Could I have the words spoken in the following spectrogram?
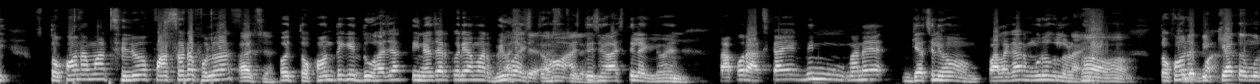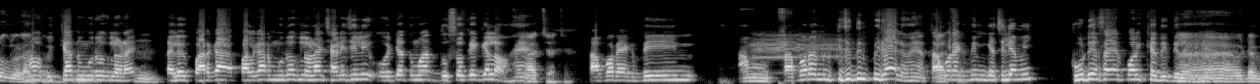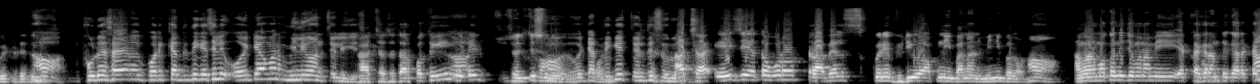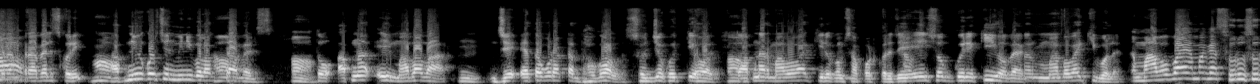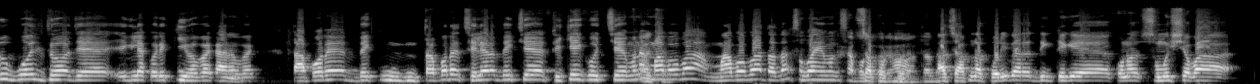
তখন আমার ছিল পাঁচশোটা ফলোয়ার আচ্ছা। ওই তখন থেকে দু হাজার তিন হাজার করে আমার ভিউ আসতে- আসতো হ্যাঁ আসতে আসতে লাগল। হ্যাঁ। তারপর আজকে একদিন মানে গেছিলি হ্যাঁ পালগার মুরগ লড়াই। হ্যাঁ হ্যাঁ। তখন ওটা ওই পা- বিখ্যাত মুরগ লড়াই হ্যাঁ বিখ্যাত মুরগ লড়াই। হুম। তাহলে ওই পালগা পালগার মুরগ লড়াই ছাড়িয়েছিলি ওইটা তোমার দুশো কে গেল হ্যাঁ। আচ্ছা আচ্ছা। তারপর একদিন আম- তারপরে আমি কিছুদিন পিরাইলো হ্যাঁ। তারপর আচ্ছা। একদিন গেছিলি আমি ফুড এসআইয়ের পরীক্ষা দিতে হ্যাঁ লাগি হ্যাঁ, হ্যাঁ, ওইটা ভিডিওতে হ্যাঁ ফুড এসআইয়ের ওই পরীক্ষা দিতে গেছিলি ওইটা আমার মিলিয়ন চলে গেছে। আচ্ছা আচ্ছা তারপর থেকেই হ্যাঁ। ওইটাই চলতে শুরু হ্যাঁ, ওইটা থেকে চলতে শুরু। আচ্ছা এই যে এত বড় ট্রাভেলস করে ভিডিও আপনি বানান মিনি ব্লগ হ্যাঁ। আমার মতনই যেমন আমি একটা গ্রাম থেকে আরেকটা গ্রাম হ্যাঁ। ট্রাভেলস করি হ্যাঁ। আপনিও করছেন মিনি ব্লগ হ্যাঁ। ট্রাভেলস হ্যাঁ। তো আপনার এই মা বাবা। যে এত বড় একটা ধগল সহ্য করতে হয় তো হ্যাঁ। আপনার মা বাবা কীরকম সাপোর্ট করে? যে এই সব করে কি হবে? মা বাবাই কি বলে? মা বাবাই আমাকে শুরু শুরু বলতো যে এগুলা করে কি হবে কার হবে? তারপরে তারপরে ছেলেরা দেখছে ঠিকই করছে মানে মা আচ্ছা। বাবা মা বাবা দাদা সবাই আমাকে সাপোর্ট করে হ্যাঁ। আচ্ছা আপনার পরিবারের দিক থেকে কোনো সমস্যা বা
